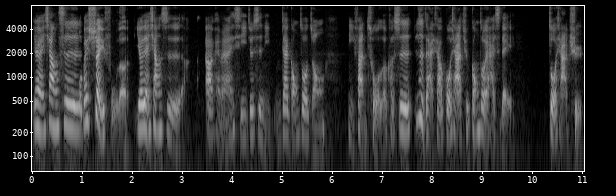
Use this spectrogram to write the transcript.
有点像是我被说服了，有点像是 OK 没关系，就是你你在工作中。你犯错了，可是日子还是要过下去，工作也还是得做下去。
